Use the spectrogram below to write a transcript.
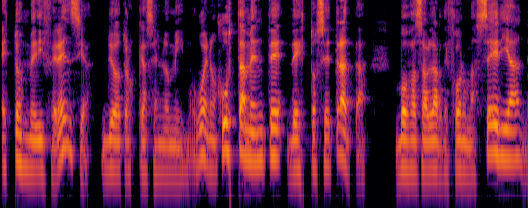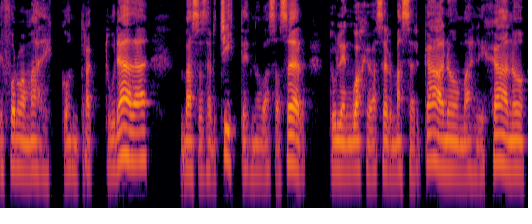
esto es mi diferencia de otros que hacen lo mismo. Bueno, justamente de esto se trata. Vos vas a hablar de forma seria, de forma más descontracturada, vas a hacer chistes, no vas a hacer, tu lenguaje va a ser más cercano, más lejano,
